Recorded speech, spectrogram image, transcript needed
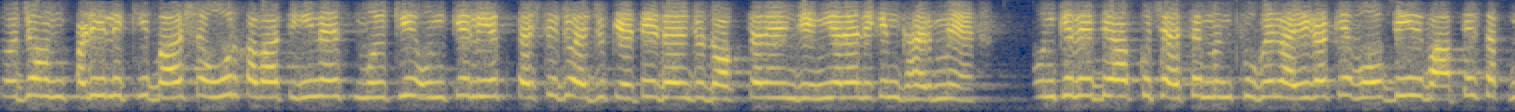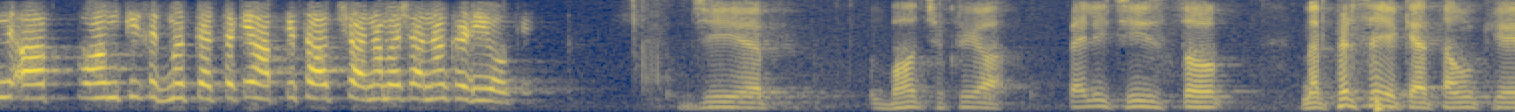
तो जो हम पढ़ी लिखी बाशूर खातन है इस मुल्क की, उनके लिए स्पेशली जो एजुकेटेड है, जो डॉक्टर है इंजीनियर है, लेकिन घर में है उनके लिए भी आप कुछ ऐसे मंसूबे लाइएगा कि वो भी वापस अपने आप कौम की खिदमत कर सके, आपके साथ शाना बशाना खड़ी होके। जी बहुत शुक्रिया। पहली चीज़ तो मैं फिर से ये कहता हूँ कि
